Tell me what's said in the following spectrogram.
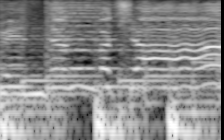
Sünden bacak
